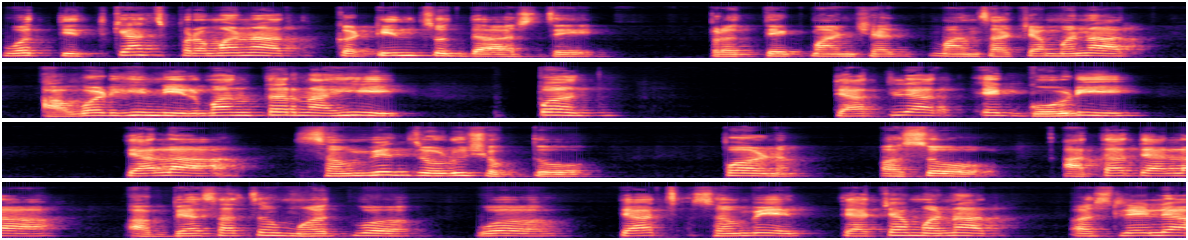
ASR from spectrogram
व तितक्याच प्रमाणात कठीण सुद्धा असते. प्रत्येक माणसा माणसाच्या मनात आवड ही निर्माण तर नाही पण त्यातल्यात एक गोडी त्याला संवेद जोडू शकतो. पण असो आता त्याला अभ्यासाचं महत्त्व व त्याच समेत त्याच्या मनात असलेल्या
